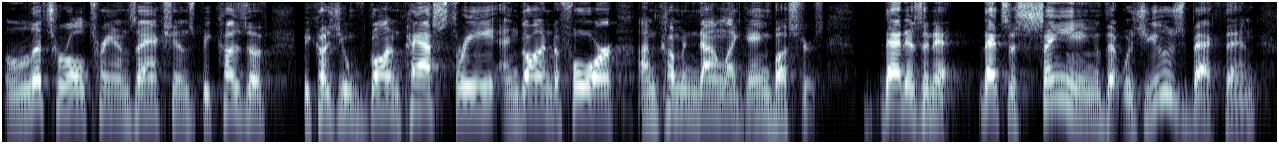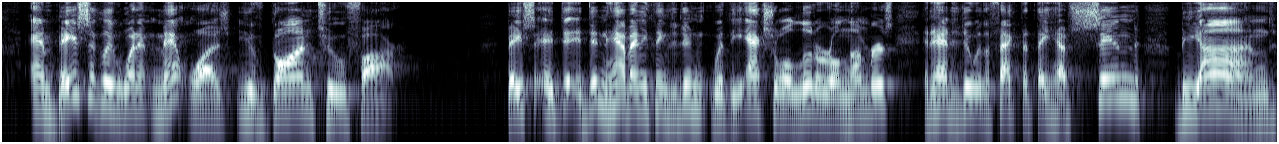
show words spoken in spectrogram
literal transactions because of because you've gone past three and gone to four, I'm coming down like gangbusters. That isn't it that's a saying that was used back then. And basically, what it meant was, you've gone too far. It didn't have anything to do with the actual literal numbers. It had to do with the fact that they have sinned beyond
